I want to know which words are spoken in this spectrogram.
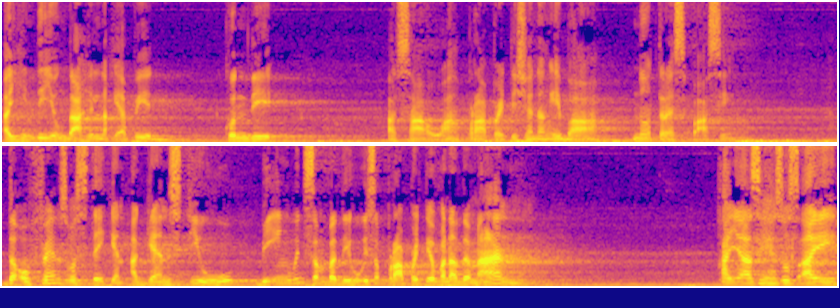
ay hindi yung dahil nakiapid, kundi asawa, property siya ng iba, no trespassing the offense was taken against you being with somebody who is a property of another man. Kaya si Jesus ay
